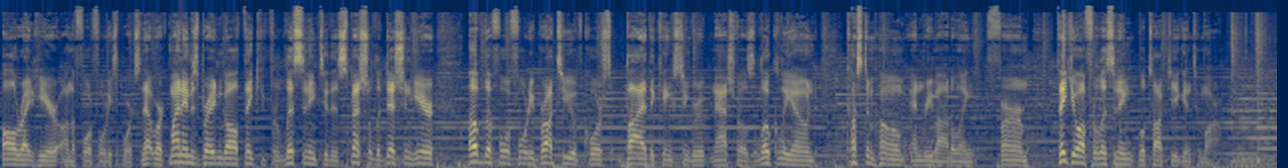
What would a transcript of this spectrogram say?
all right here on the 440 Sports Network. My name is Braden Gall. Thank you for listening to this special edition here of the 440, brought to you, of course, by the Kingston Group, Nashville's locally owned custom home and remodeling firm. Thank you all for listening. We'll talk to you again tomorrow.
